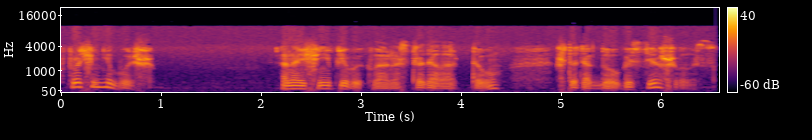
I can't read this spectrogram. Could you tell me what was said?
Впрочем, не больше. Она еще не привыкла, она страдала от того, что так долго сдерживалась.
